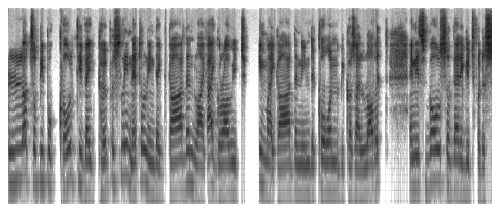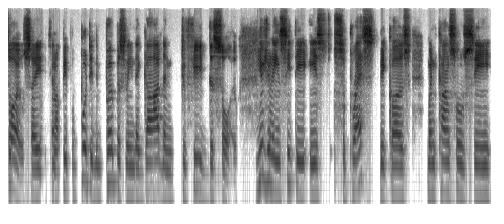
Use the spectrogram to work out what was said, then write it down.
Lots of people cultivate purposely nettle in their garden, like I grow it in my garden in the corner because I love it, and it's also very good for the soil. So you know, people put it purposely in the garden to feed the soil. Usually in city is suppressed because when councils see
